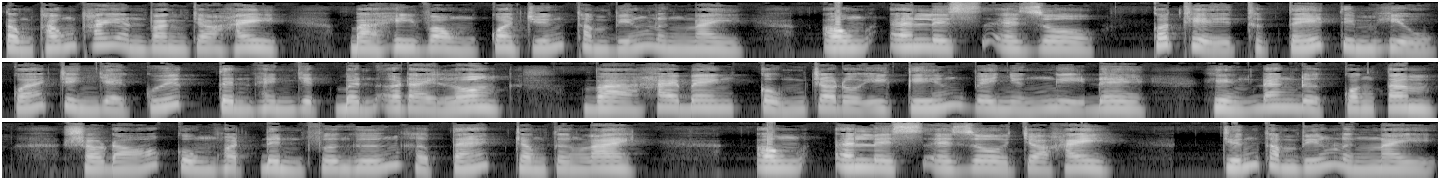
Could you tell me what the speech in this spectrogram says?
Tổng thống Thái Anh Văn cho hay, bà hy vọng qua chuyến thăm viếng lần này, ông Alice Ezo có thể thực tế tìm hiểu quá trình giải quyết tình hình dịch bệnh ở Đài Loan và hai bên cũng trao đổi ý kiến về những nghị đề hiện đang được quan tâm, sau đó cùng hoạch định phương hướng hợp tác trong tương lai. Ông Alice Ezo cho hay, chuyến thăm viếng lần này,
